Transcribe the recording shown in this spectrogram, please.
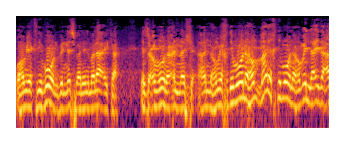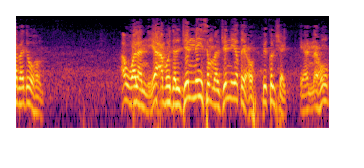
وهم يكذبون بالنسبة للملائكة يزعمون أن أنهم يخدمونهم ما يخدمونهم إلا إذا عبدوهم. اولا يعبد الجني ثم الجن يطيعه في كل شيء لأنه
